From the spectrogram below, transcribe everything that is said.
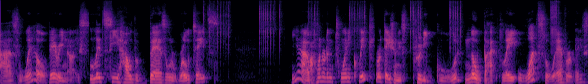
as well. Very nice. Let's see how the bezel rotates. Yeah, 120 click. Rotation is pretty good. No backplay whatsoever. That is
